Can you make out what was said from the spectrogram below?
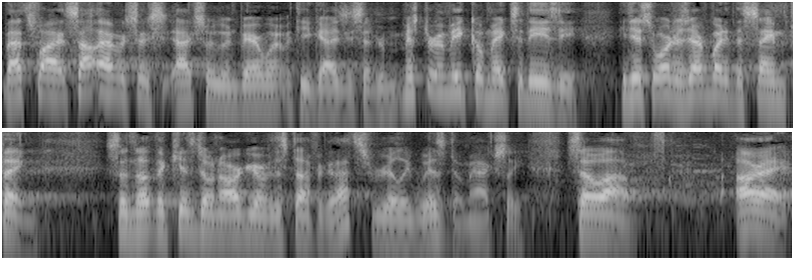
that's why actually when Bear went with you guys, he said, Mr. Amico makes it easy. He just orders everybody the same thing. So no, the kids don't argue over the stuff. That's really wisdom, actually. So, uh, all right.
